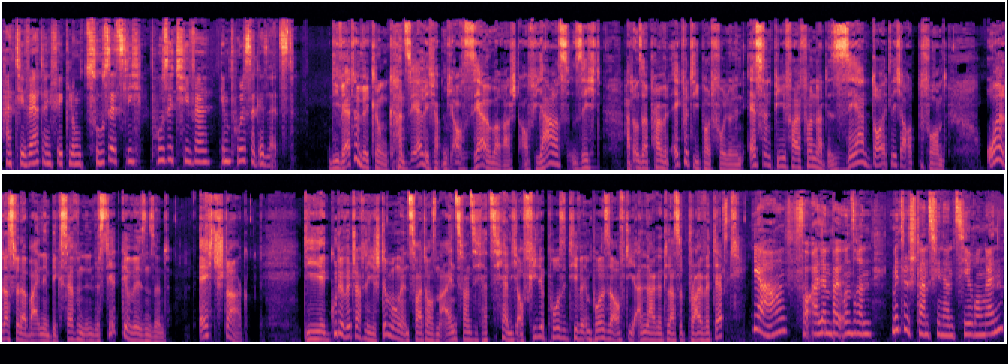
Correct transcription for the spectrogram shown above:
hat die Wertentwicklung zusätzlich positive Impulse gesetzt. Die Wertentwicklung, ganz ehrlich, hat mich auch sehr überrascht. Auf Jahressicht hat unser Private Equity Portfolio den S&P 500 sehr deutlich outperformt, ohne dass wir dabei in den Big Seven investiert gewesen sind. Echt stark. Die gute wirtschaftliche Stimmung in 2021 hat sicherlich auch viele positive Impulse auf die Anlageklasse Private Debt. Ja, vor allem bei unseren Mittelstandsfinanzierungen,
